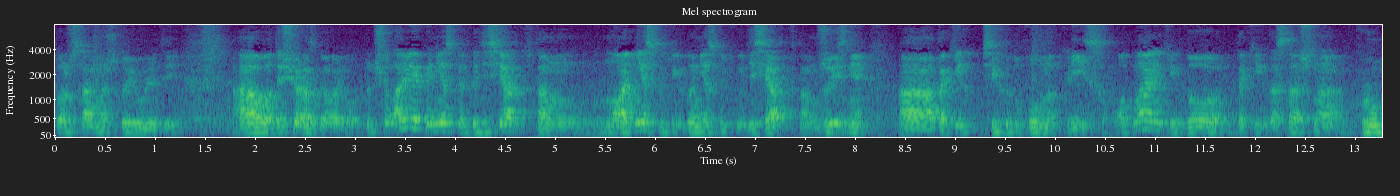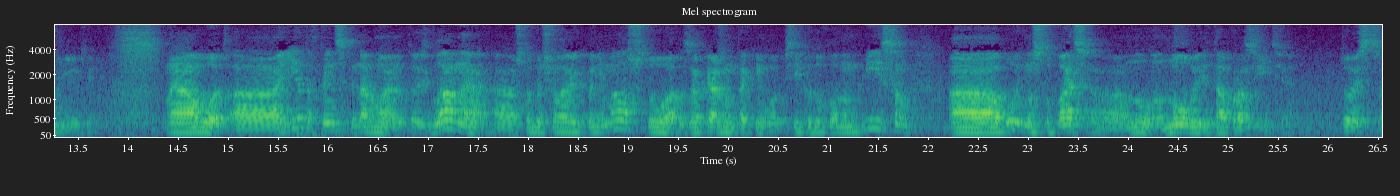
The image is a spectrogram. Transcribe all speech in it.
то же самое, что и у людей. А вот, еще раз говорю, вот у человека несколько десятков, там, ну, от нескольких до нескольких десятков там, в жизни а, таких психодуховных кризисов. От маленьких до таких достаточно крупненьких. А, вот. А, и это, в принципе, нормально. То есть главное, а, чтобы человек понимал, что за каждым таким вот психодуховным кризисом будет наступать ну, новый этап развития. То есть,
